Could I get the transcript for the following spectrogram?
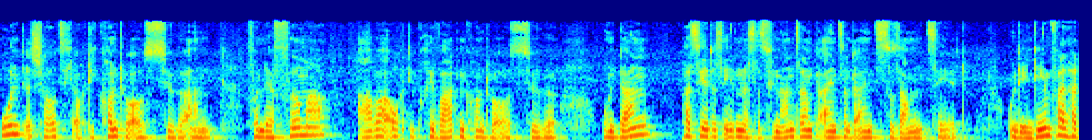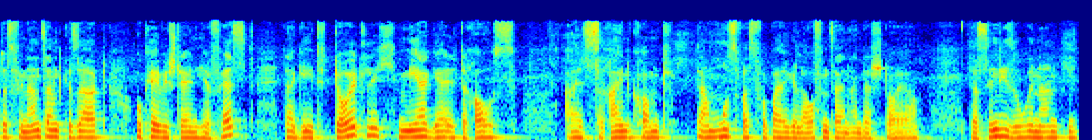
Und es schaut sich auch die Kontoauszüge an von der Firma, aber auch die privaten Kontoauszüge. Und dann passiert es eben, dass das Finanzamt eins und eins zusammenzählt. Und in dem Fall hat das Finanzamt gesagt, okay, wir stellen hier fest, da geht deutlich mehr Geld raus, als reinkommt. Da muss was vorbeigelaufen sein an der Steuer. Das sind die sogenannten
